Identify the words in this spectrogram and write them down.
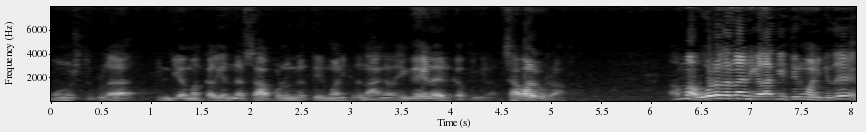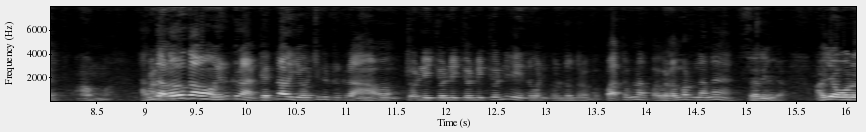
மூணு வருஷத்துக்குள்ள இந்திய மக்கள் என்ன சாப்பிடணுங்கிறத தீர்மானிக்குது நாங்க தான். எங்க கையில இருக்கு அப்படிங்கிறோம் சவால் விடுறான். ஆமா ஊடகம் தான் நீங்க எல்லாத்தையும் தீர்மானிக்குது. ஆமா. அந்த அளவுக்கு அவன் இருக்கிறான். டெக்னாலஜி வச்சுக்கிட்டு இருக்கிறான். அவன் சொல்லி சொல்லி சொல்லி சொல்லி இது பண்ணி கொண்டு வந்துடும் இப்ப பார்த்தோம்னா இப்ப விளம்பரம் தானே? சரிங்க. ஐயா ஒரு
